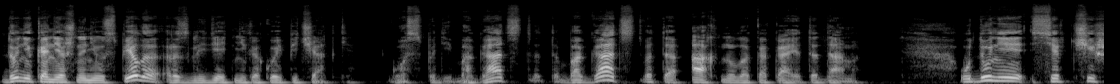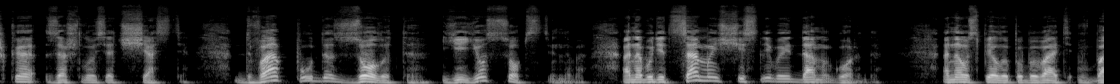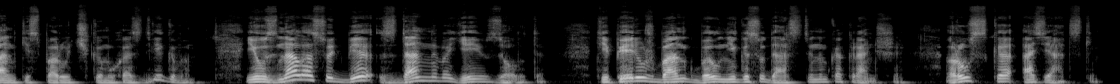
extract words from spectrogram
Дуня, конечно, не успела разглядеть никакой печатки. Господи, богатство-то, богатство-то, ахнула какая-то дама. У Дуни сердчишко зашлось от счастья. Два пуда золота, ее собственного. Она будет самая счастливая дама города. Она успела побывать в банке с поручиком Ухоздвиговым и узнала о судьбе сданного ею золота. Теперь уж банк был не государственным, как раньше, русско-азиатским.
